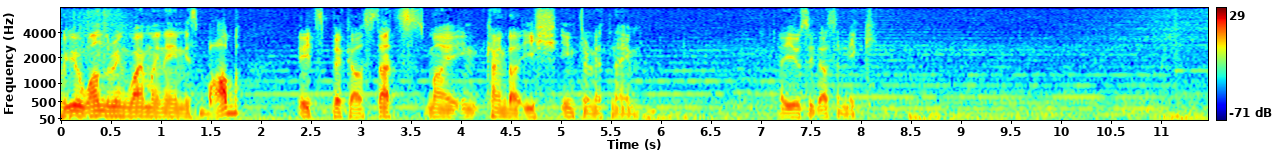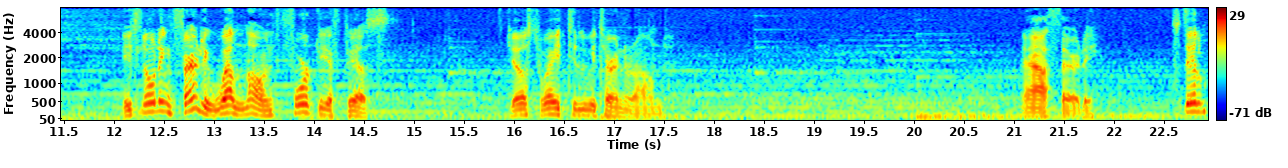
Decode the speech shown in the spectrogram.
For you wondering why my name is Bob, it's because that's my in kinda ish internet name. I use it as a nick. It's loading fairly well now in 40 FPS. Just wait till we turn around. Ah, 30. Still,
